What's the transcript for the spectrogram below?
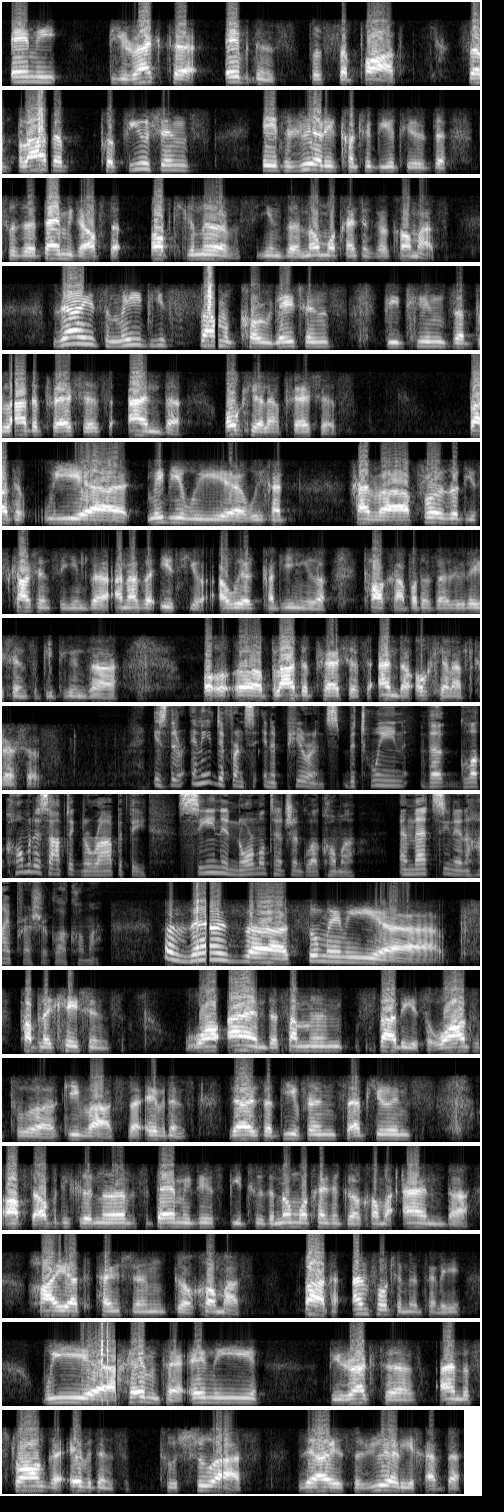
any direct evidence to support the blood perfusions. It really contributed to the damage of the optic nerves in the normal tension glaucomas. There is maybe some correlations between the blood pressures and ocular pressures but we uh, maybe we uh, we can have uh, further discussions in the another issue. I will continue to talk about the relations between the uh, blood pressures and the ocular pressures. Is there any difference in appearance between the glaucomatous optic neuropathy seen in normal tension glaucoma and that seen in high pressure glaucoma? Uh, there's uh, so many uh, publications. and some studies want to uh, give us evidence there is a different appearance of the optical nerves damages between the normal tension glaucoma and uh, higher tension glaucomas. But unfortunately, we uh, haven't any direct and strong evidence to show us there is really have the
